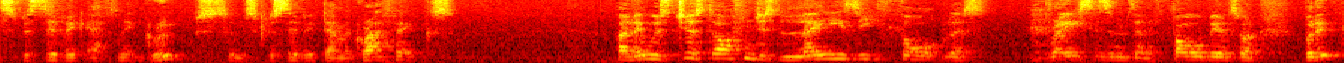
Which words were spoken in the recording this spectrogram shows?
specific ethnic groups and specific demographics. And it was just often just lazy, thoughtless racism, xenophobia, and so on. But it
